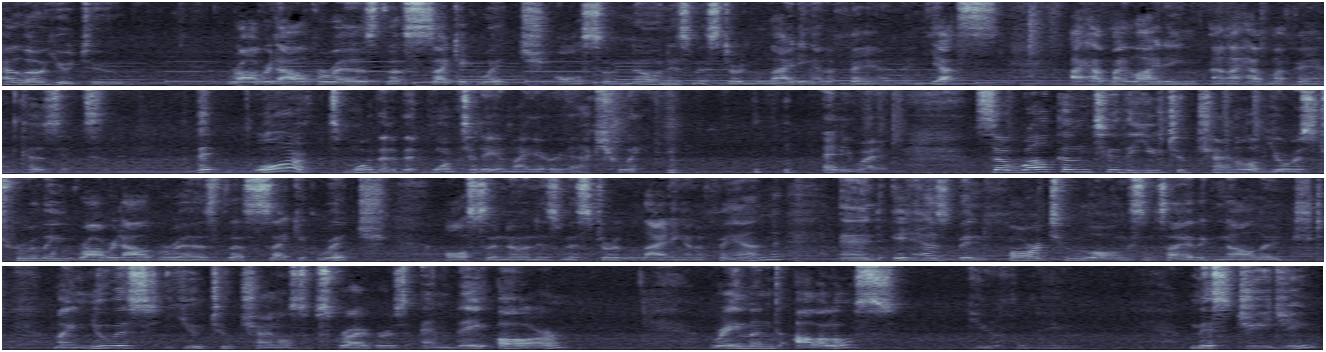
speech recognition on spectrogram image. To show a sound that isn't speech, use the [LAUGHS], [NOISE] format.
Hello YouTube. Robert Alvarez, the Psychic Witch, also known as Mr. Lighting and a Fan. And yes, I have my lighting and I have my fan because it's a bit warm. It's more than a bit warm today in my area actually. [LAUGHS] anyway, so welcome to the YouTube channel of yours truly, Robert Alvarez, the Psychic Witch, also known as Mr. Lighting and a Fan. And it has been far too long since I have acknowledged my newest YouTube channel subscribers, and they are Raymond Avalos, beautiful name, Miss Gigi,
